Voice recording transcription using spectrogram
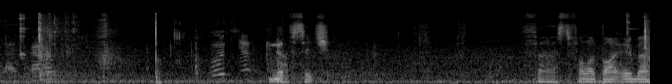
Blijf gaan. No. Malavsic first, followed by Umer.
